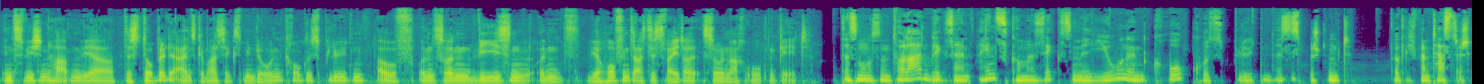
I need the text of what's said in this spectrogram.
Inzwischen haben wir das Doppelte, 1,6 Millionen Krokusblüten auf unseren Wiesen und wir hoffen, dass das weiter so nach oben geht. Das muss ein toller Anblick sein. 1,6 Millionen Krokusblüten. Das ist bestimmt wirklich fantastisch.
